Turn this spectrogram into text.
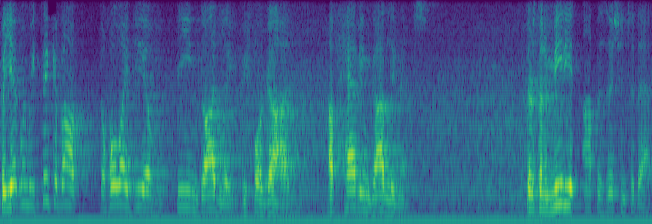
But yet when we think about the whole idea of being godly before God, of having godliness. There's an immediate opposition to that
